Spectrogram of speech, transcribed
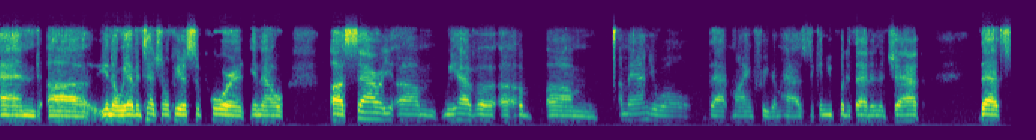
and uh, you know we have intentional peer support you know uh, Sarah, um, we have a, a, um, a, manual that Mind Freedom has. Can you put that in the chat? That's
